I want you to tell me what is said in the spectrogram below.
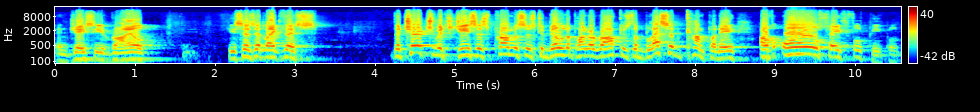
in J.C. Ryle. He says it like this The church which Jesus promises to build upon a rock is the blessed company of all faithful people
